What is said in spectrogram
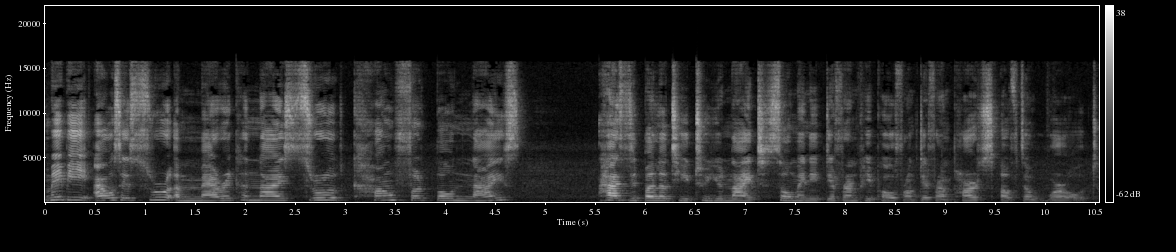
maybe I will say through Americanized, through comfortable nice, has the ability to unite so many different people from different parts of the world.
